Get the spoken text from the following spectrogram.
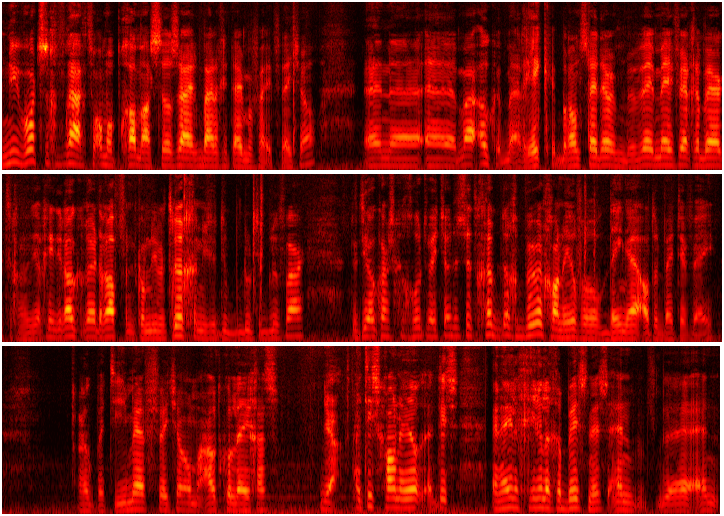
nu wordt ze gevraagd voor allemaal programma's, terwijl ze eigenlijk bijna geen tijd meer heeft, weet je wel. En, eh, maar ook met Rick Brandsteder, mee vergewerkt. Ging er ook weer eraf en dan kwam hij weer terug en nu doet- hij Boulevard. Doet hij ook hartstikke goed, weet je. Dus het, ge- er gebeuren gewoon heel veel dingen altijd bij tv. Ook bij TMF, weet je wel, mijn oud-collega's. Ja, Het is gewoon heel, het is een hele grillige business. En, eh, en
